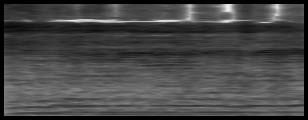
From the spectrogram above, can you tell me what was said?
Sing you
